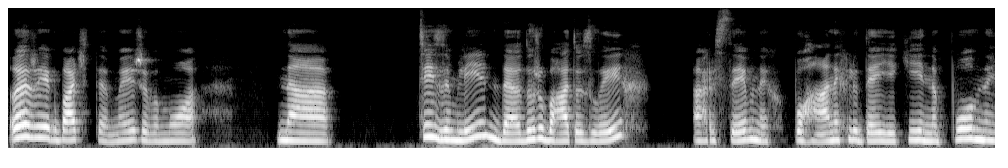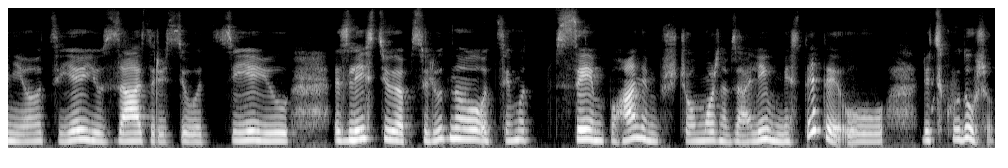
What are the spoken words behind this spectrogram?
Але ж, як бачите, ми живемо на цій землі, де дуже багато злих, агресивних, поганих людей, які наповнені цією заздрістю, цією злістю, абсолютно цим всім поганим, що можна взагалі вмістити у людську душу.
